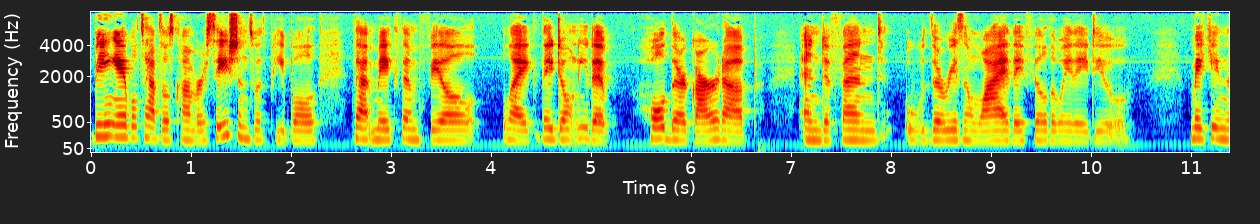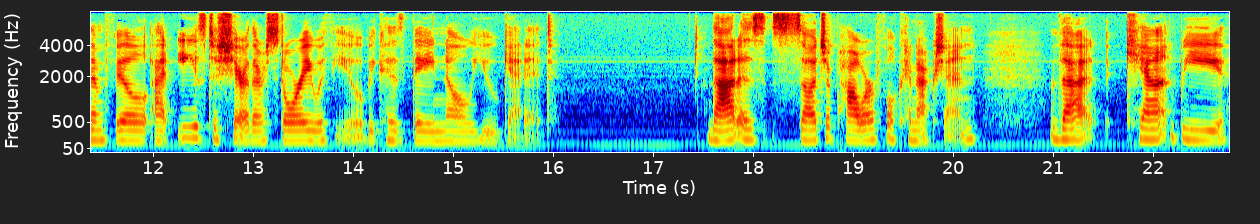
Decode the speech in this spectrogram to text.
Being able to have those conversations with people that make them feel like they don't need to hold their guard up and defend the reason why they feel the way they do, making them feel at ease to share their story with you because they know you get it. That is such a powerful connection that can't be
